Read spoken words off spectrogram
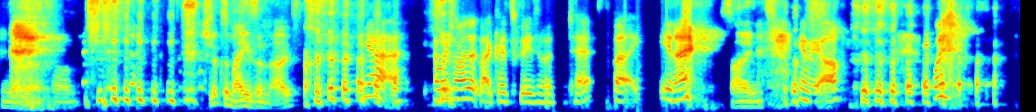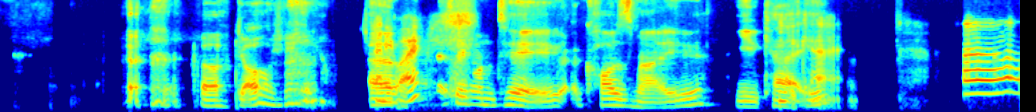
Yeah, no, I can't. she looks amazing though. Yeah, I wish I looked like good squeezing a tit, but you know, Same. here we are. Oh god. Um, anyway, let's move on to Cosmo UK. okay. Um,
